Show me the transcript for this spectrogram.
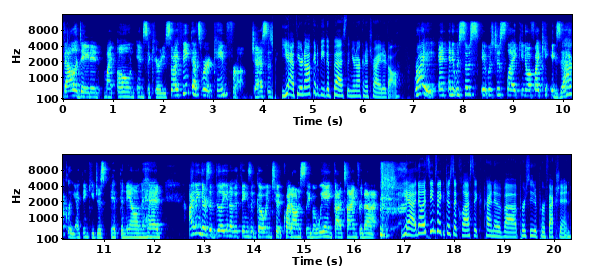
validated my own insecurities. So I think that's where it came from, Jess. Is, yeah, if you're not going to be the best, then you're not going to try it at all. Right. And and it was so it was just like, you know, if I can exactly, I think you just hit the nail on the head. I think there's a billion other things that go into it, quite honestly, but we ain't got time for that. yeah, no, it seems like just a classic kind of uh, pursuit of perfection.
